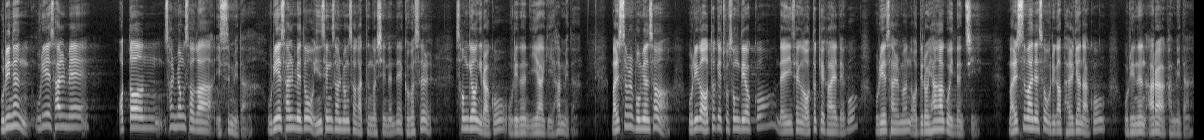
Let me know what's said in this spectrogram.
우리는 우리의 삶에 어떤 설명서가 있습니다. 우리의 삶에도 인생 설명서 같은 것이 있는데 그것을 성경이라고 우리는 이야기합니다. 말씀을 보면서 우리가 어떻게 조성되었고 내 인생은 어떻게 가야 되고 우리의 삶은 어디로 향하고 있는지 말씀 안에서 우리가 발견하고 우리는 알아갑니다.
